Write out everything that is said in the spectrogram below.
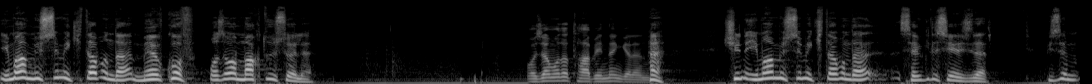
İmam Müslim'in kitabında mevkuf, o zaman maktuyu söyle. Hocam o da tabiinden gelen. Heh. Şimdi İmam Müslim'in kitabında sevgili seyirciler, bizim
